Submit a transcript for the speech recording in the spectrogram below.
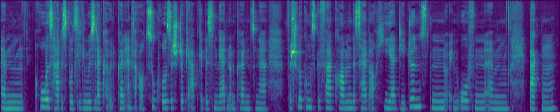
Ähm, rohes, hartes Wurzelgemüse, da können einfach auch zu große Stücke abgebissen werden und können zu einer Verschluckungsgefahr kommen. Deshalb auch hier die dünsten im Ofen ähm, backen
